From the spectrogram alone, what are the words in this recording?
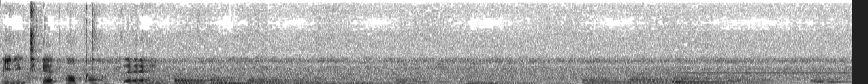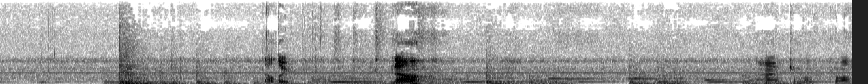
You need to get up on there. No? Alright, come on, come on.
